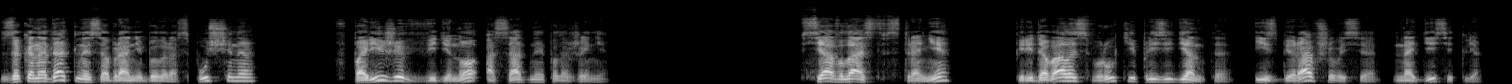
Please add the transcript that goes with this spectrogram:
Законодательное собрание было распущено, в Париже введено осадное положение. Вся власть в стране передавалась в руки президента, избиравшегося на 10 лет.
